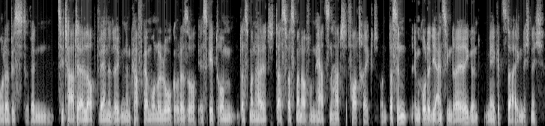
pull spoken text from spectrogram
oder bist, wenn Zitate erlaubt werden in irgendeinem Kafka-Monolog oder so. Es geht darum, dass man halt das, was man auf dem Herzen hat, vorträgt. Und das sind im Grunde die einzigen drei Regeln. Mehr gibt's da eigentlich nicht.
